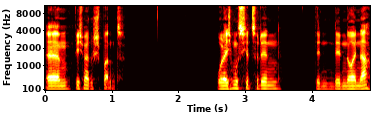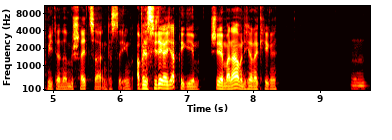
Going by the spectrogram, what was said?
Ähm, bin ich mal gespannt. Oder ich muss hier zu den, den, den neuen Nachmietern dann Bescheid sagen, dass da irgendwo. Aber das wird ja gar nicht abgegeben. Steht ja mein Name nicht an der Klingel. Hm.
